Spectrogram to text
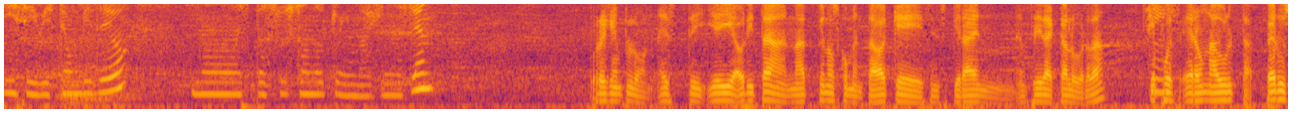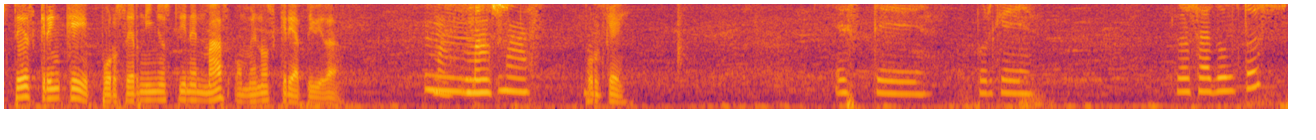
Y si viste un video, no estás usando tu imaginación. Por ejemplo, este, y ahorita Nat que nos comentaba que se inspira en, en Frida Kahlo, ¿verdad? Sí. Que pues era una adulta. Pero ustedes creen que por ser niños tienen más o menos creatividad? Más. Mm, Más. Más. ¿Por qué? Este, porque los adultos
